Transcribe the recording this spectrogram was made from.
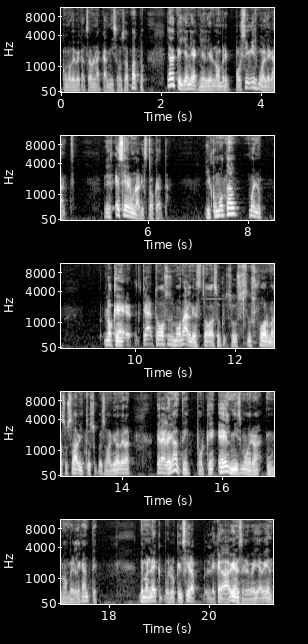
cómo debe calzar una camisa o un zapato. Ya ve que Gianni Agnelli era un hombre por sí mismo elegante. Ese era un aristócrata. Y como tal, bueno, lo que ya todos sus modales, todas sus, formas, sus hábitos, su personalidad era, era elegante, porque él mismo era un hombre elegante. De manera que pues, lo que hiciera le quedaba bien, se le veía bien.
